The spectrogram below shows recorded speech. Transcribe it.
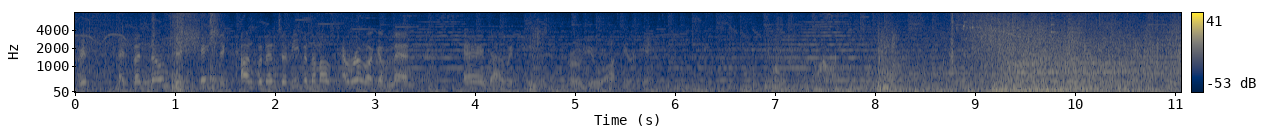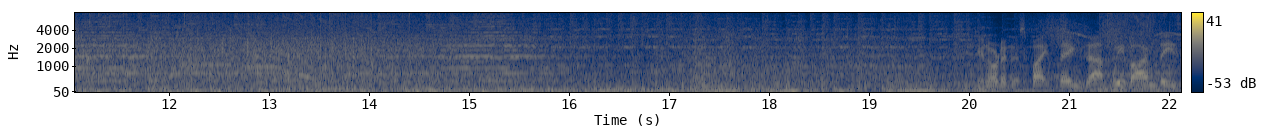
grip has been known to shake the confidence of even the most heroic of men, and I would hate to throw you off your game. Order to spice things up, we've armed these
